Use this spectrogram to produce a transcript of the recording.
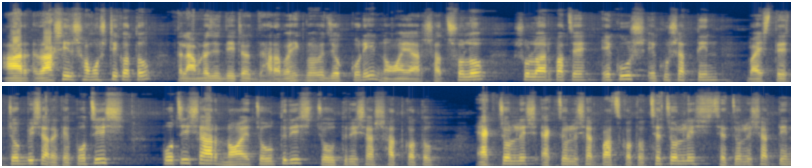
আর রাশির সমষ্টি কত? তাহলে আমরা যদি এটা ধারাবাহিকভাবে যোগ করি, নয় আর সাত ষোলো। ষোলো আর পাঁচে একুশ একুশ আর তিন, বাইশ তেইশ চব্বিশ আর একে পঁচিশ। পঁচিশ আর নয় চৌত্রিশ চৌত্রিশ আর সাত কত? একচল্লিশ একচল্লিশ আর পাঁচ কত? ছেচল্লিশ ছেচল্লিশ আর তিন।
